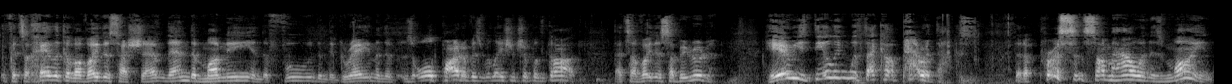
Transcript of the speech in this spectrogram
If it's a chelik of avodas Hashem, then the money and the food and the grain and the, is all part of his relationship with God. That's avodas abirur. Here he's dealing with like a paradox that a person somehow in his mind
